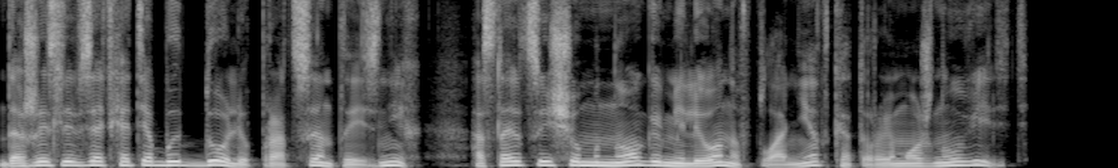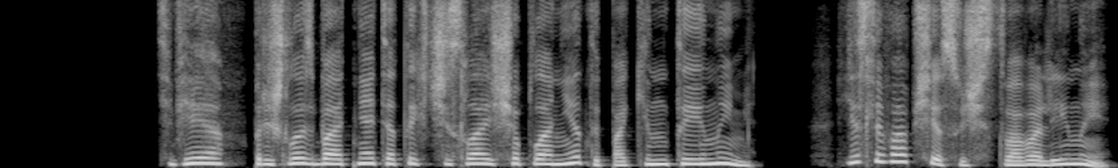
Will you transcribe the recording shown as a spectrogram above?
Даже если взять хотя бы долю процента из них, остается еще много миллионов планет, которые можно увидеть. «Тебе пришлось бы отнять от их числа еще планеты, покинутые иными. Если вообще существовали иные,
